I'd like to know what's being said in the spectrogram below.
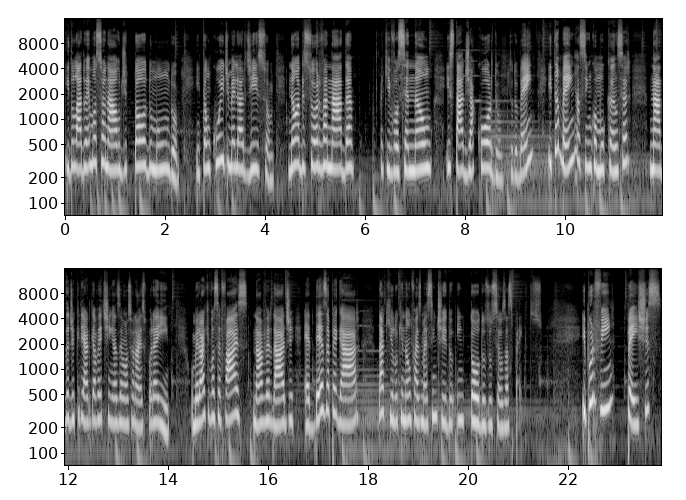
e do lado emocional de todo mundo. Então, cuide melhor disso. Não absorva nada que você não está de acordo, tudo bem? E também, assim como o câncer, nada de criar gavetinhas emocionais por aí. O melhor que você faz, na verdade, é desapegar daquilo que não faz mais sentido em todos os seus aspectos. E por fim, peixes.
